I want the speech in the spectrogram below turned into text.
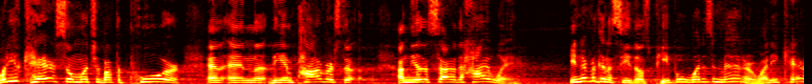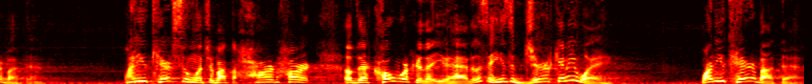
What do you care so much about the poor and, and the, the impoverished on the other side of the highway? You're never going to see those people. What does it matter? Why do you care about that? Why do you care so much about the hard heart of that coworker that you have? Listen, he's a jerk anyway. Why do you care about that?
